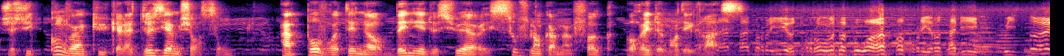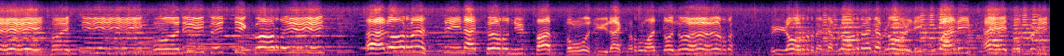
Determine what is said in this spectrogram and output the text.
Je suis convaincu qu'à la deuxième chanson, un pauvre ténor baigné de sueur et soufflant comme un phoque aurait demandé grâce. Alors un sénateur n'eût pas vendu la croix d'honneur. l'étoile est au plus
